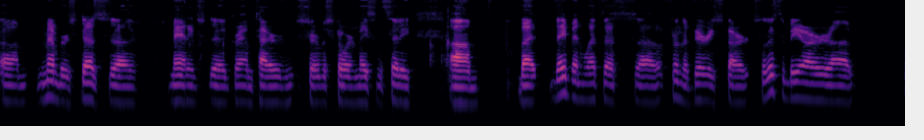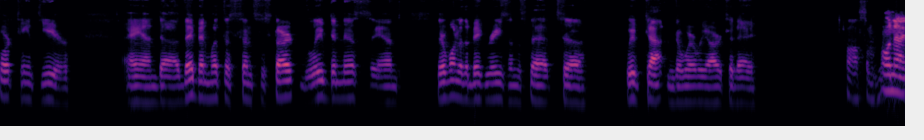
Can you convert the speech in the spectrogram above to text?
um, members does uh, manage the Graham Tire and Service Store in Mason City, um, but they've been with us uh, from the very start. So this would be our uh, 14th year, and uh, they've been with us since the start. Believed in this, and they're one of the big reasons that uh, we've gotten to where we are today. Awesome. Oh, no,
